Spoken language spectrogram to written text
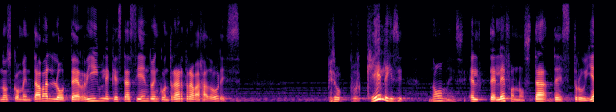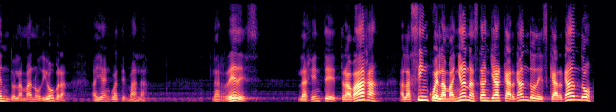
nos comentaba lo terrible que está haciendo encontrar trabajadores. Pero ¿por qué le dice? No, el teléfono está destruyendo la mano de obra allá en Guatemala. Las redes, la gente trabaja a las 5 de la mañana, están ya cargando, descargando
